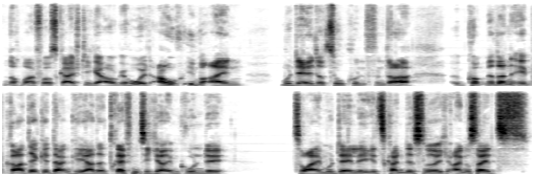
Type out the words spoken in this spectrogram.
nochmal vor das geistige Auge holt, auch immer ein Modell der Zukunft. Und da kommt mir dann eben gerade der Gedanke, ja, da treffen sich ja im Grunde zwei Modelle. Jetzt kann das natürlich einerseits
